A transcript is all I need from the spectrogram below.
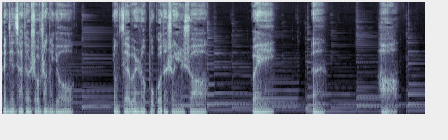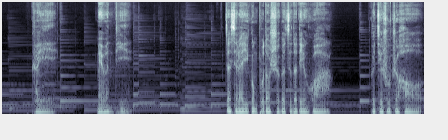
赶紧擦掉手上的油，用再温柔不过的声音说：“喂，嗯，好，可以，没问题。”加起来一共不到十个字的电话，可结束之后，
